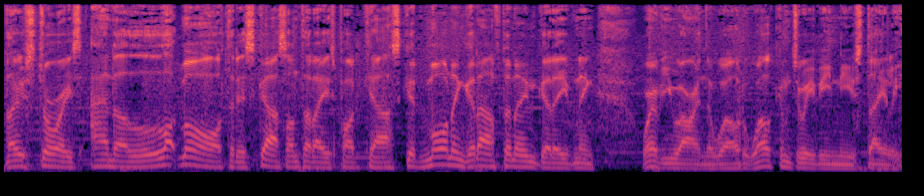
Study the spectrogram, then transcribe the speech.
those stories and a lot more to discuss on today's podcast. Good morning, good afternoon, good evening, wherever you are in the world. Welcome to EV News Daily,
